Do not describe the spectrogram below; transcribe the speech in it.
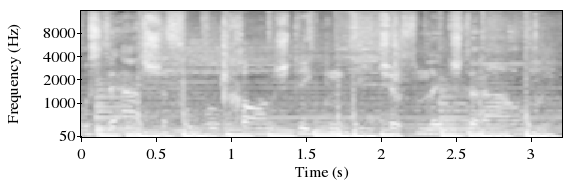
Aus der Asche vom Vulkan steigt ein DJ aus dem letzten Rauch.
